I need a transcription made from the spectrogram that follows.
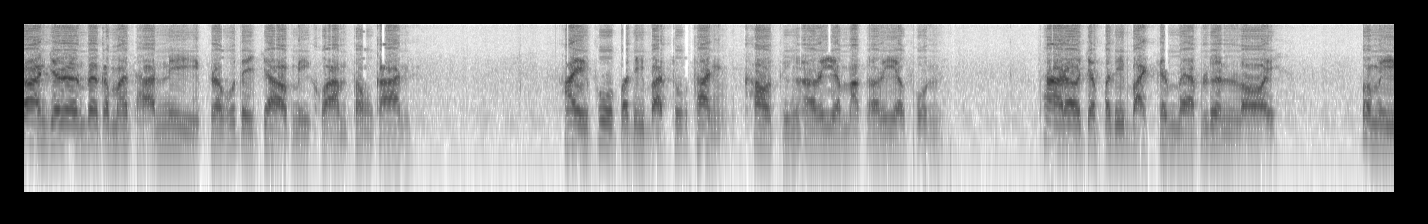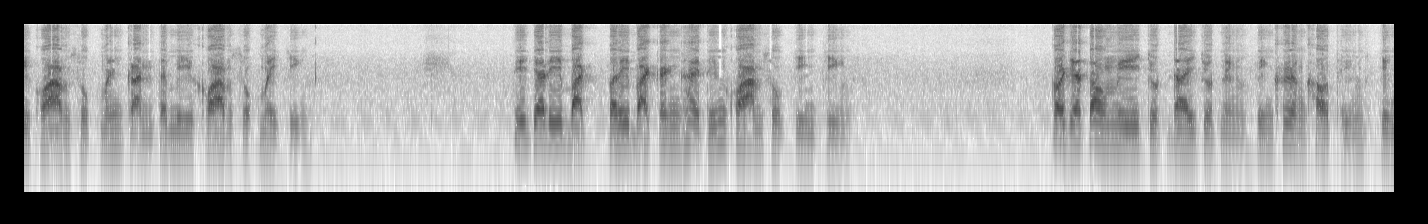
การเจริญพระกรรมฐานนี้พระพุทธเจ้ามีความต้องการ ให้ผู้ปฏิบัติทุกท่านเข้าถึงอริยมรรคอริยผลถ้าเราจะปฏิบัติกันแบบเลื่อนลอย ก็มีความสุขเหมือนกัน แต่มีความสุขไม่จริง ที่จะปฏิบัติปฏิบัติกันให้ถึงความสุขจริง ๆ ก็จะต้องมีจุดใดจุดหนึ่งเป็นเครื่องเข้าถึงจึง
